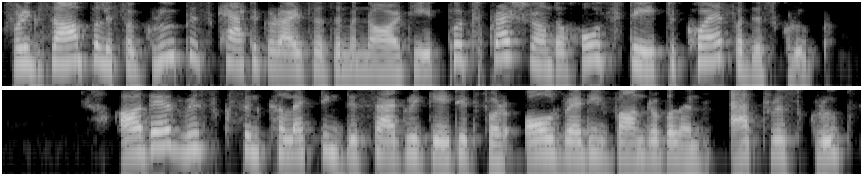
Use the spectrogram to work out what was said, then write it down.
For example, if a group is categorized as a minority, it puts pressure on the host state to care for this group. Are there risks in collecting disaggregated for already vulnerable and at risk groups?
